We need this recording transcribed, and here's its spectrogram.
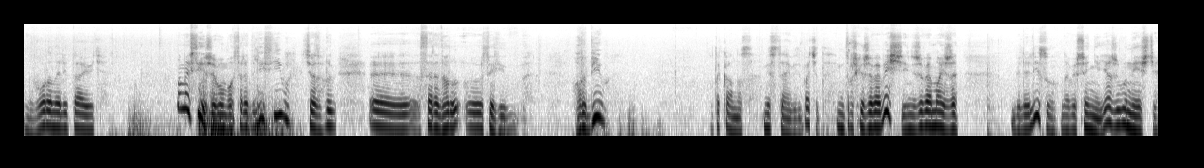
Ворони літають. Ну, ми всі живемо серед лісів, е, серед е, цих горбів. Така у нас місцевість, бачите? Він трошки живе вище, він живе майже біля лісу на вишині. Я живу нижче.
